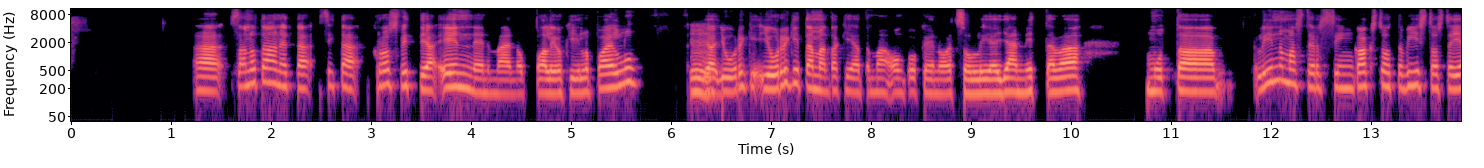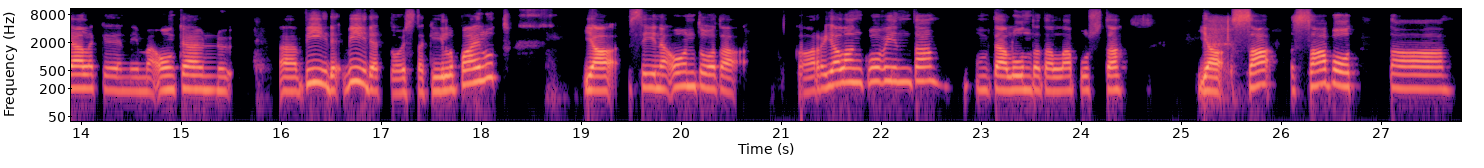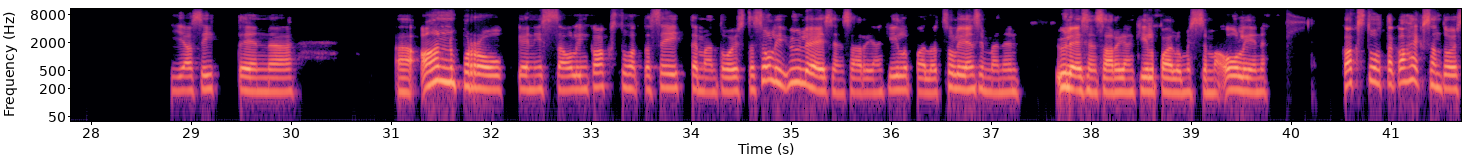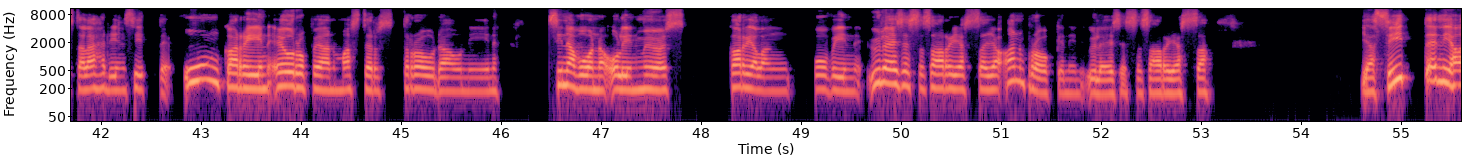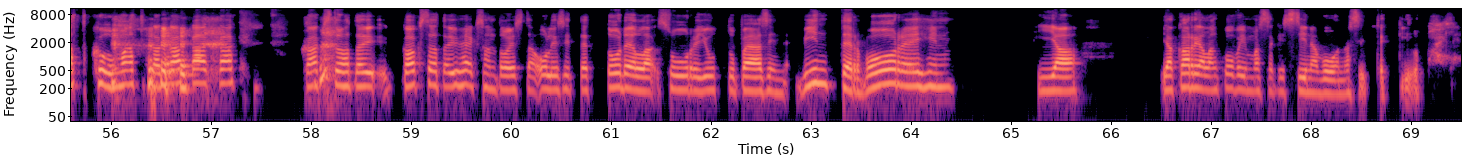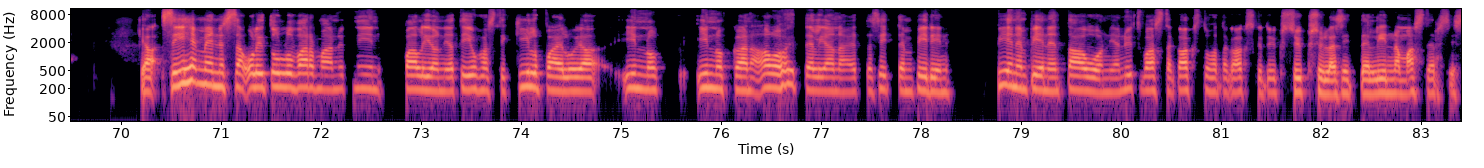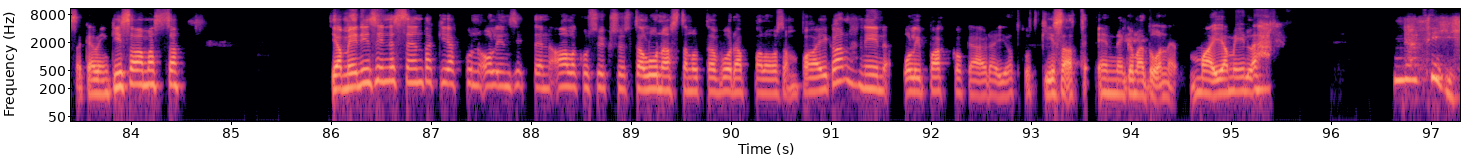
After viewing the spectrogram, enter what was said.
Äh, sanotaan, että sitä crossfittia ennen mä en ole paljon kilpaillut, mm. ja juurikin, juurikin tämän takia, että mä oon kokenut, että se on liian jännittävää, mutta Linnamastersin 2015 jälkeen niin mä oon käynyt äh, viide, 15 kilpailut, ja siinä on tuota Karjalan kovinta, mitä luntata lapusta, ja sa- Savottaa, ja sitten äh, Unbrokenissa olin 2017, se oli yleisen sarjan kilpailu, se oli ensimmäinen yleisen sarjan kilpailu, missä mä olin. 2018 lähdin sitten Unkariin, European Masters Throwdowniin. Sinä vuonna olin myös Karjalan kovin yleisessä sarjassa ja Unbrokenin yleisessä sarjassa. Ja sitten jatkuu matka. 2019 oli sitten todella suuri juttu. Pääsin Wintervooreihin ja, ja Karjalan kovimmassakin siinä vuonna sitten kilpailin. Ja siihen mennessä oli tullut varmaan nyt niin paljon ja tiuhasti kilpailuja innokkaana aloittelijana, että sitten pidin pienen pienen tauon ja nyt vasta 2021 syksyllä sitten Linna Mastersissa kävin kisaamassa. Ja menin sinne sen takia, kun olin sitten alkusyksystä lunastanut tämän Vodapaloosan paikan, niin oli pakko käydä jotkut kisat ennen kuin mä tuonne Miamiin lähdin. No niin,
